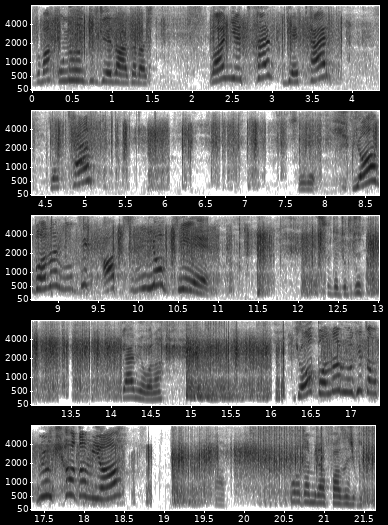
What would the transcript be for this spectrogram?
O zaman onu öldüreceğiz arkadaş. Lan yeter, yeter. Yeter. Şöyle. Ya bana roket atmıyor ki. Şurada dur dur. Gelmiyor bana. Ya bana roket atmıyor ki adam ya. Bu adam biraz fazla cıvıttı.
